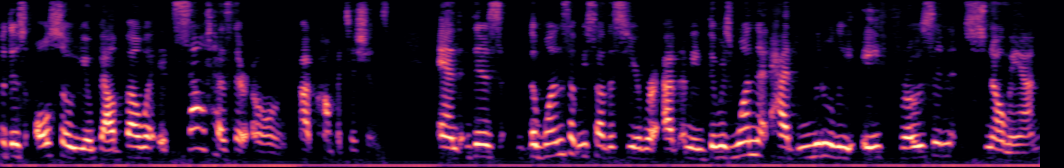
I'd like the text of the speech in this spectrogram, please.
But there's also, you know, Balboa itself has their own uh, competitions. And there's the ones that we saw this year were, I mean, there was one that had literally a frozen snowman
